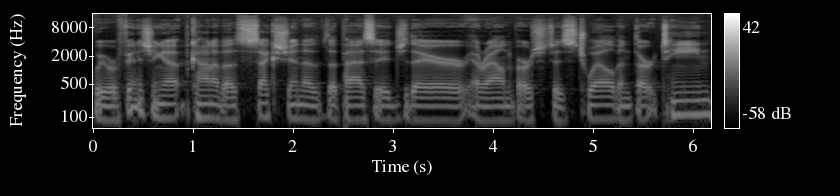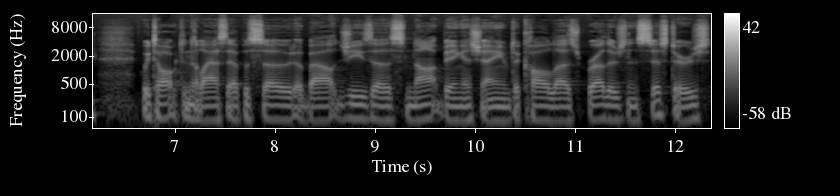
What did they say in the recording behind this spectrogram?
We were finishing up kind of a section of the passage there around verses 12 and 13. We talked in the last episode about Jesus not being ashamed to call us brothers and sisters.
